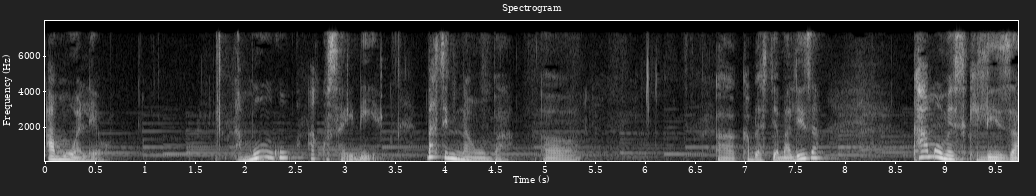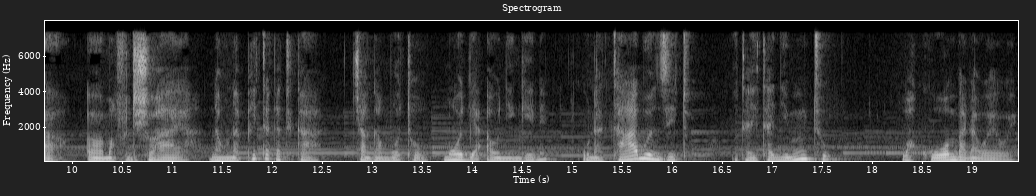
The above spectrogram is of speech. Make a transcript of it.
amua leo. Na mungu akusaidie. Basi ninaomba uh, uh, kabla sijamaliza kama umesikiliza uh, mafundisho haya na unapita katika changamoto moja au nyingine una taabu nzito utahitaji mtu wa kuomba na wewe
